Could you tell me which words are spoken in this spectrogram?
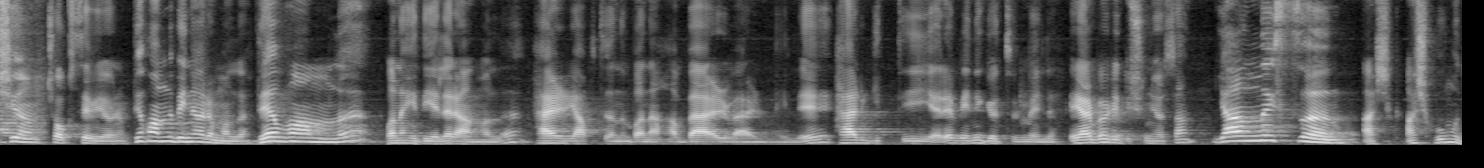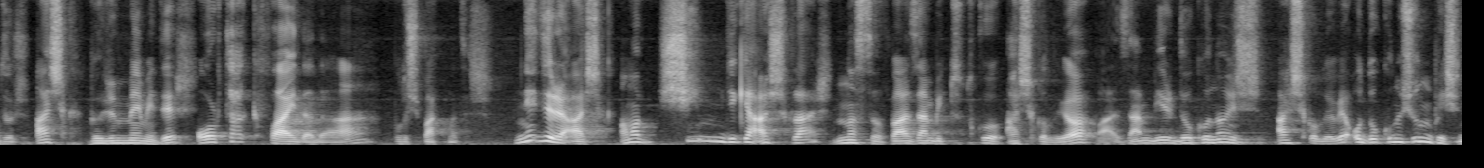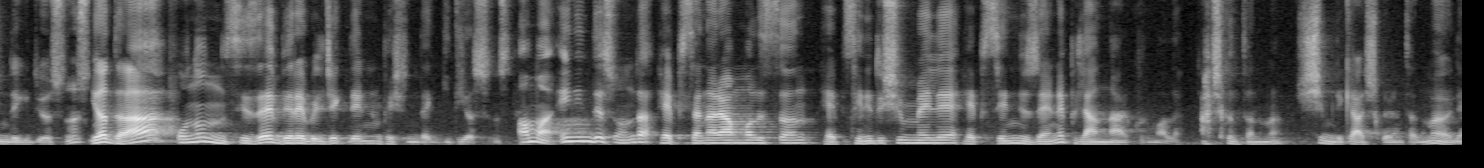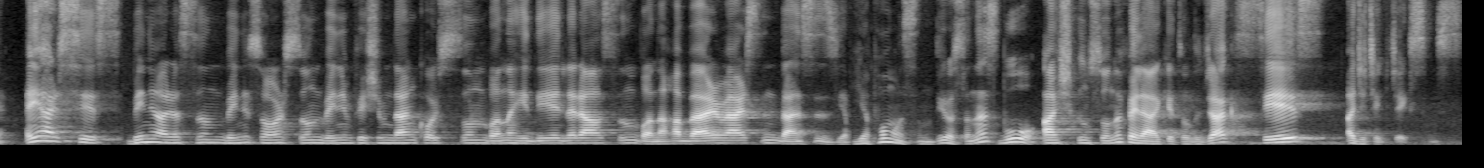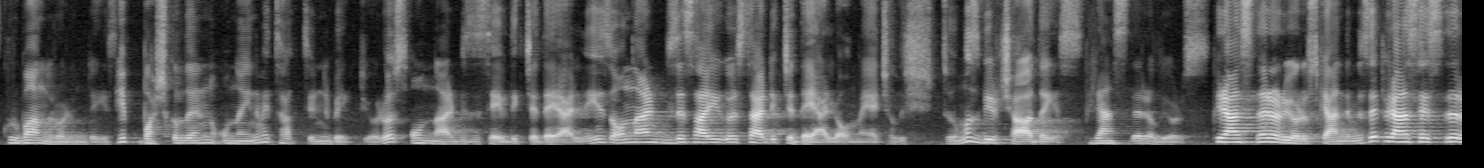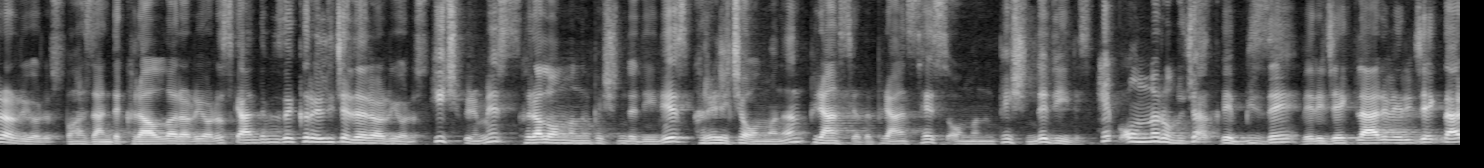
aşığım, çok seviyorum. Devamlı beni aramalı. Devamlı bana hediyeler almalı. Her yaptığını bana haber vermeli. Her gittiği yere beni götürmeli. Eğer böyle düşünüyorsan yanlışsın. Aşk, aşk bu mudur? Aşk bölünme midir? Ortak faydada buluşmak mıdır? Nedir aşk? Ama şimdiki aşklar nasıl? Bazen bir tutku aşk oluyor, bazen bir dokunuş aşk oluyor ve o dokunuşun peşinde gidiyorsunuz ya da onun size verebileceklerinin peşinde gidiyorsunuz. Ama eninde sonunda hep sen aranmalısın, hep seni düşünmeli, hep senin üzerine planlar kurmalı. Aşkın tanımı, şimdiki aşkların tanımı öyle. Eğer siz beni arasın, beni sorsun, benim peşimden koşsun, bana hediyeler alsın, bana haber versin, bensiz yap yapamasın diyorsanız bu aşkın sonu felaket olacak. Siz acı çekeceksiniz. Kurban rolündeyiz. Hep başkalarının onayını ve takdirini bekliyoruz. Onlar bizi sevdikçe değerliyiz. Onlar bize saygı gösterdikçe değerli olmaya çalıştığımız bir çağdayız. Prensler alıyoruz. Prensler arıyoruz kendimize, prensesler arıyoruz. Bazen de krallar arıyoruz kendimize, kraliçeler arıyoruz. Hiçbirimiz kral olmanın peşinde değiliz. Kraliçe olmanın, prens ya da prenses olmanın peşinde değiliz. Hep onlar olacak ve bize verecekler, verecekler,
